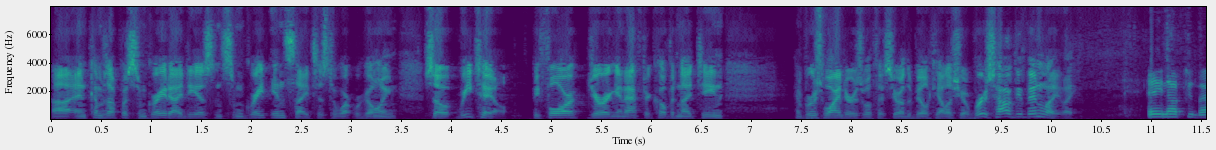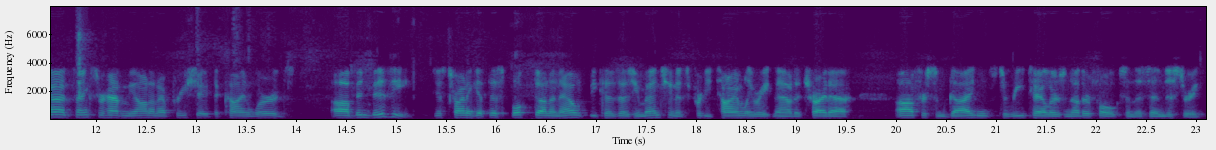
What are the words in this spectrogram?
uh, and comes up with some great ideas and some great insights as to what we're going. So retail before, during, and after COVID 19. And Bruce Winder is with us here on the Bill Kelly Show. Bruce, how have you been lately? Hey, not too bad. Thanks for having me on, and I appreciate the kind words. Uh, been busy, just trying to get this book done and out because, as you mentioned, it's pretty timely right now to try to offer some guidance to retailers and other folks in this industry.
